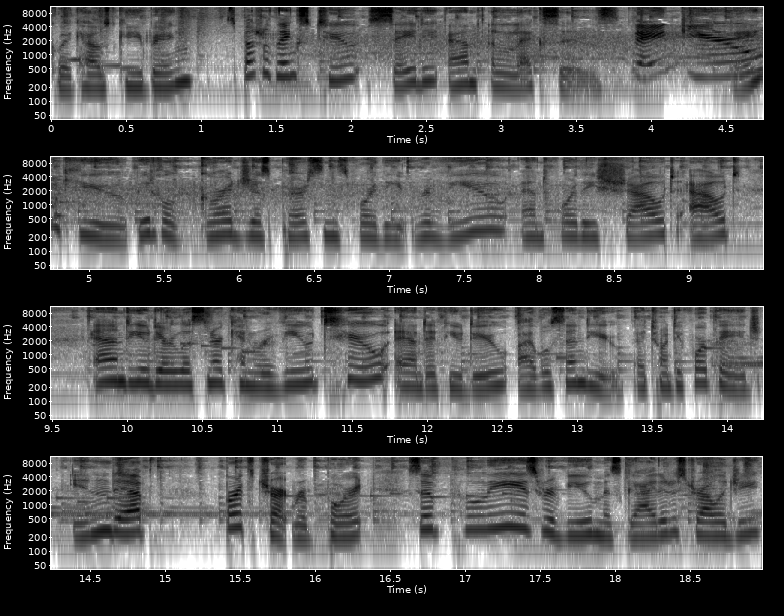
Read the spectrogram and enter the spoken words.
Quick housekeeping. Special thanks to Sadie and Alexis. Thank you. Thank you, beautiful, gorgeous persons, for the review and for the shout out. And you, dear listener, can review too. And if you do, I will send you a 24 page, in depth birth chart report. So please review Misguided Astrology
